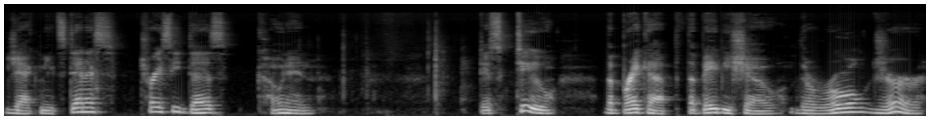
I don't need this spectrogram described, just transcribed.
Jack Meets Dennis, Tracy Does Conan. Disc 2, the Breakup, The Baby Show, The Rural Juror,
